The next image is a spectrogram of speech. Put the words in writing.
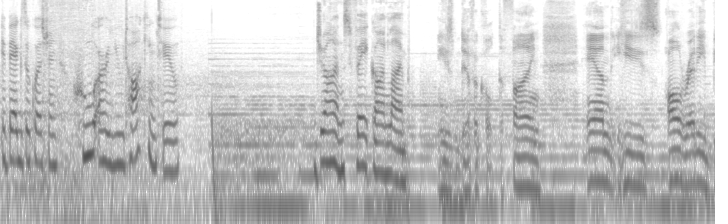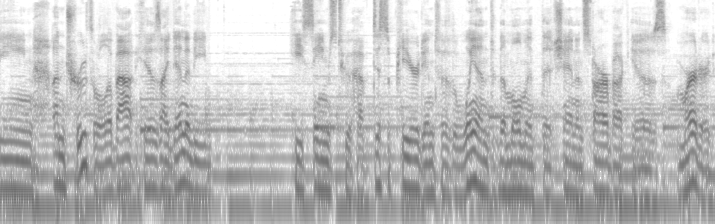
it begs the question, who are you talking to? John's fake online He's difficult to find, and he's already being untruthful about his identity. He seems to have disappeared into the wind the moment that Shannon Starbuck is murdered.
